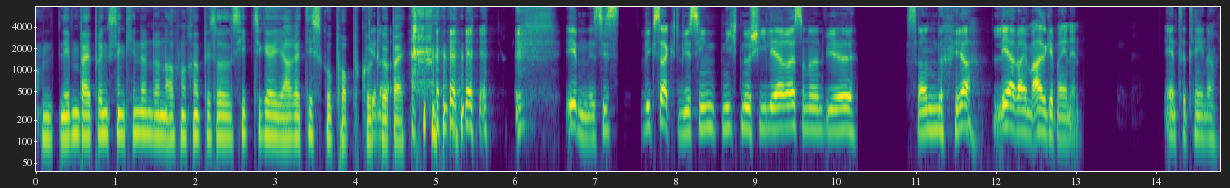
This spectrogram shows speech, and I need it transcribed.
Und nebenbei bringst du den Kindern dann auch noch ein bisschen 70er Jahre Disco-Pop-Kultur genau. bei. Eben, es ist, wie gesagt, wir sind nicht nur Skilehrer, sondern wir sind, ja, Lehrer im Allgemeinen. Entertainer.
